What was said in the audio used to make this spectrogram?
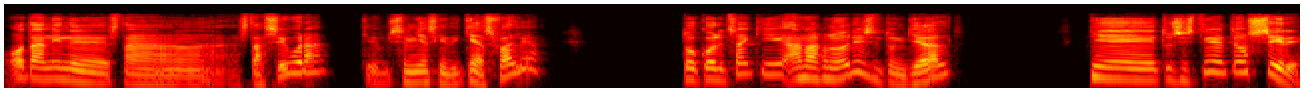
όταν είναι στα, στα σίγουρα και σε μια σχετική ασφάλεια το κοριτσάκι αναγνωρίζει τον Γκέραλτ και του συστήνεται ως Siri.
